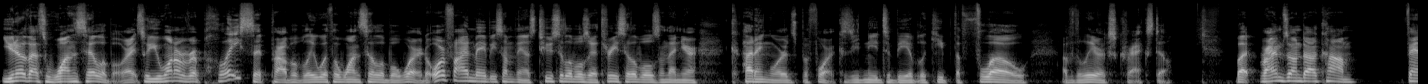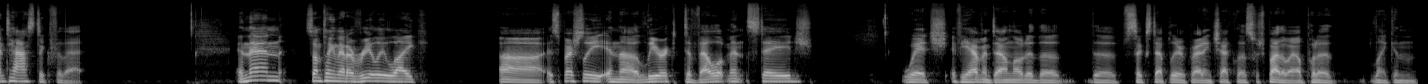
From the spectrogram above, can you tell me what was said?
you know that's one syllable, right? So you want to replace it probably with a one syllable word, or find maybe something that's two syllables or three syllables, and then you're cutting words before because you need to be able to keep the flow of the lyrics correct still. But rhymezone.com, fantastic for that. And then something that I really like, uh, especially in the lyric development stage, which if you haven't downloaded the the six step lyric writing checklist, which by the way I'll put a link in the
